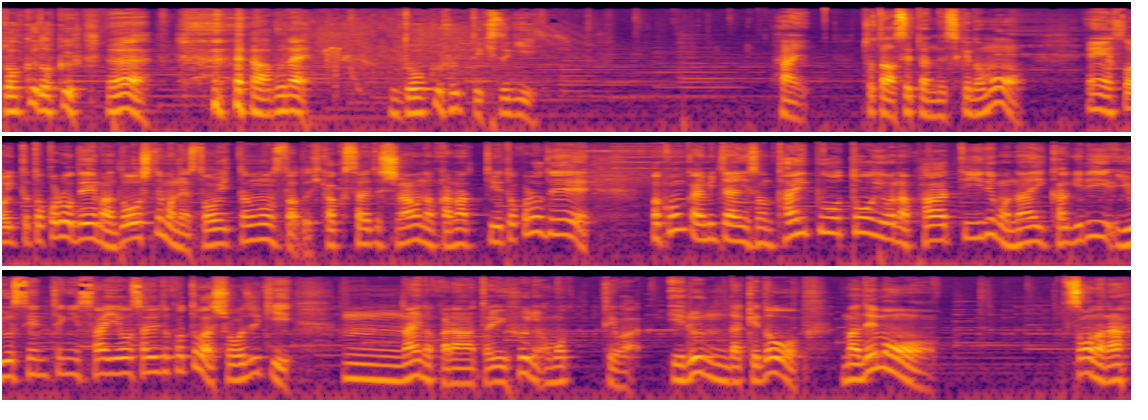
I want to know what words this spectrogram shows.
毒、毒、うん、危ない。毒降ってきすぎ。はい。ちょっと焦ったんですけども、えー、そういったところで、まあ、どうしてもね、そういったモンスターと比較されてしまうのかなっていうところで、まあ、今回みたいにそのタイプを問うようなパーティーでもない限り、優先的に採用されることは正直、うん、ないのかなというふうに思ってはいるんだけど、まあ、でも、そうだな。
